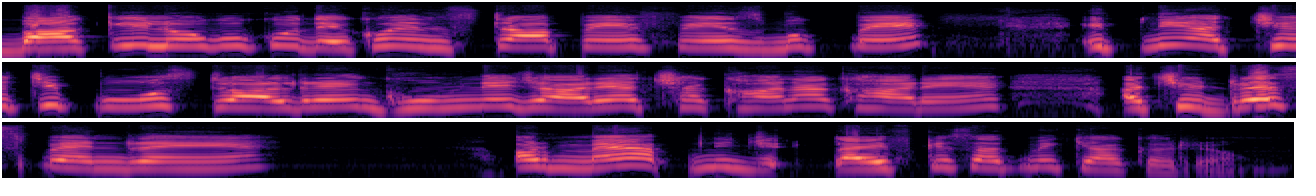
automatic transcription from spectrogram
बाकी लोगों को देखो इंस्टा पे फेसबुक पे, इतनी अच्छी अच्छी पोस्ट डाल रहे हैं, घूमने जा रहे हैं अच्छा खाना खा रहे हैं, अच्छी ड्रेस पहन रहे हैं। और मैं अपनी लाइफ के साथ में क्या कर रहा हूँ?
